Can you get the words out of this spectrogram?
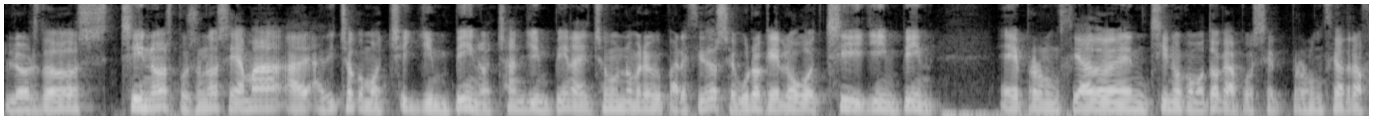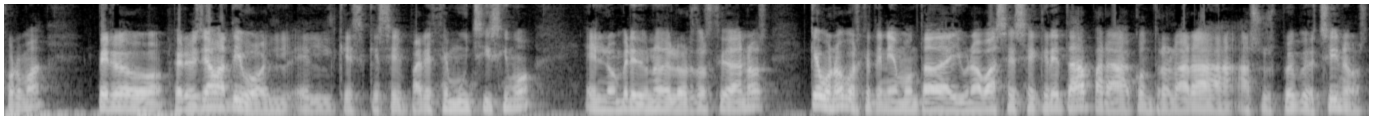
los dos chinos, pues uno se llama, ha, ha dicho como Xi Jinping o Chan Jinping, ha dicho un nombre muy parecido, seguro que luego Xi Jinping, eh, pronunciado en chino como toca, pues se pronuncia de otra forma, pero, pero es llamativo el, que, es, que se parece muchísimo el nombre de uno de los dos ciudadanos, que bueno, pues que tenía montada ahí una base secreta para controlar a, sus propios chinos.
